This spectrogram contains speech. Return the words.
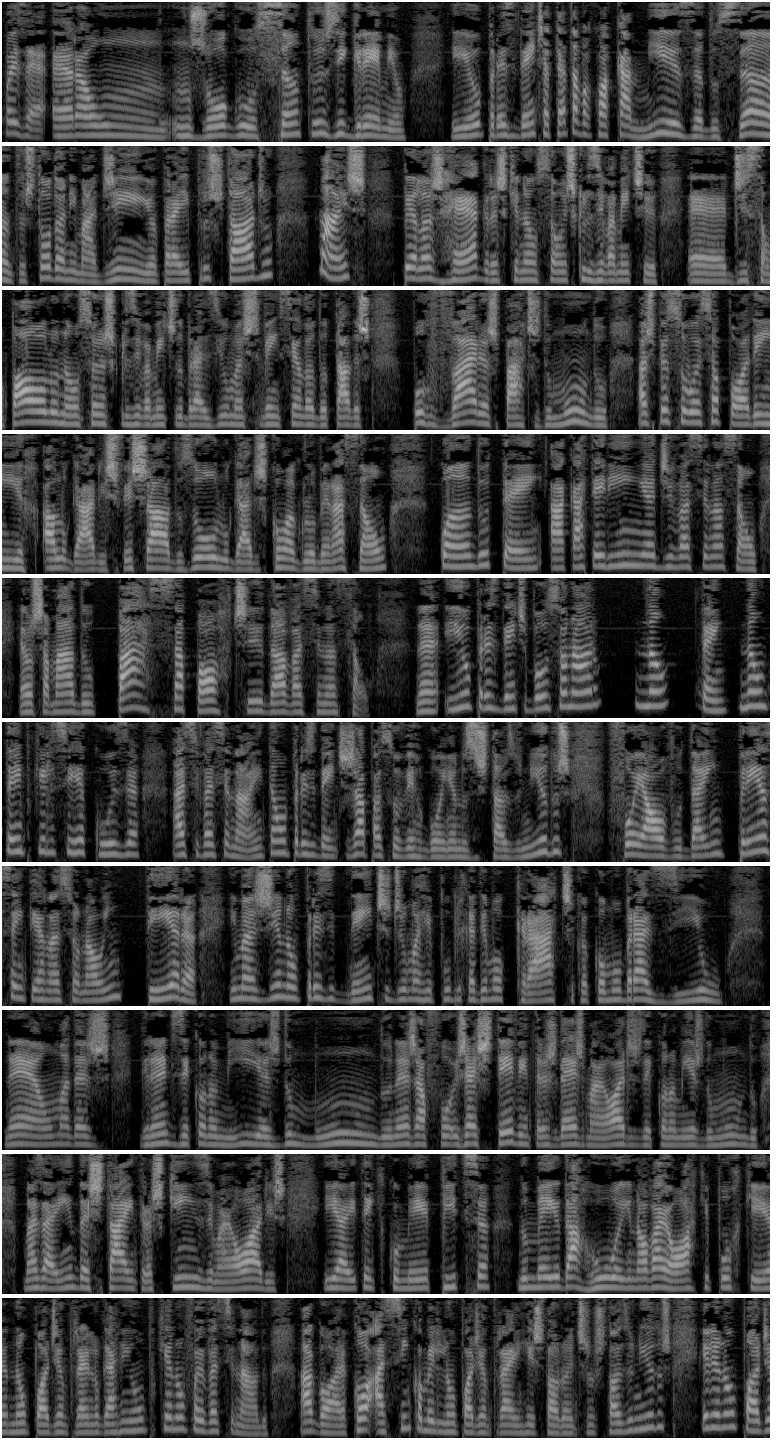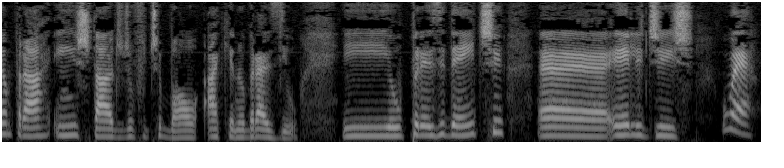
Pois é, era um, um jogo Santos e Grêmio. E o presidente até estava com a camisa do Santos, todo animadinho para ir para o estádio, mas pelas regras que não são exclusivamente é, de São Paulo, não são exclusivamente do Brasil, mas vêm sendo adotadas por várias partes do mundo, as pessoas só podem ir a lugares fechados ou lugares com aglomeração quando tem a carteirinha de vacinação. É o chamado passaporte da vacinação. Né? E o presidente Bolsonaro não tem, não tem porque ele se recusa a se vacinar. Então o presidente já passou vergonha nos Estados Unidos, foi alvo da imprensa internacional inteira. Imagina o presidente de uma república democrática como o Brasil, né? Uma das grandes economias do mundo, né? Já foi, já esteve entre as dez maiores economias do mundo, mas ainda está entre as 15 maiores e aí tem que comer pizza no meio da rua em Nova York porque não pode entrar em lugar nenhum porque não foi vacinado. Agora, assim como ele não pode entrar em restaurantes nos Estados Unidos, ele não pode entrar em estádio de futebol aqui no Brasil. E o presidente, é, ele diz, ué,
